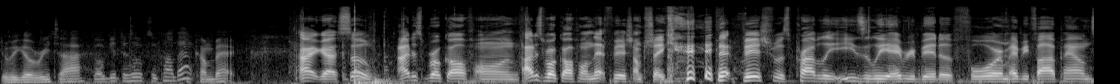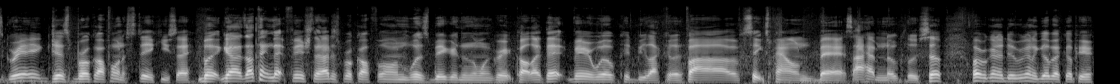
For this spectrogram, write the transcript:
Do we go retie? Go get the hooks and come back. Come back. All right, guys. So I just broke off on. I just broke off on that fish. I'm shaking. that fish was probably easily every bit of four, maybe five pounds. Greg just broke off on a stick, you say. But guys, I think that fish that I just broke off on was bigger than the one Greg caught. Like that very well could be like a five, six pound bass. I have no clue. So what we're gonna do? We're gonna go back up here,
